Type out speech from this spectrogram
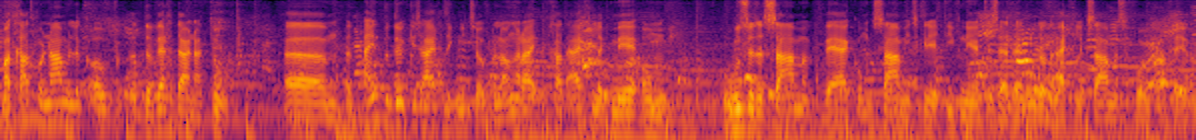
Maar het gaat voornamelijk over de weg daar naartoe. Het eindproduct is eigenlijk niet zo belangrijk. Het gaat eigenlijk meer om hoe ze er samen werken om samen iets creatief neer te zetten en hoe dat eigenlijk samen zijn vorm kan geven.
